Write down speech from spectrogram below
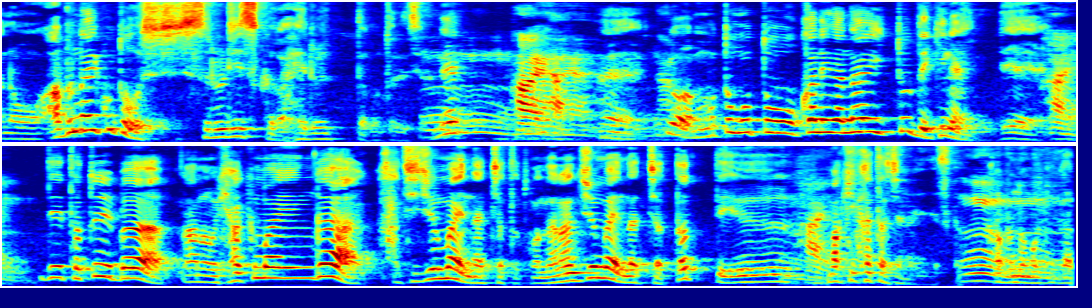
あの、危ないことをするリスクが減るってことですよね。うんはいはいはい。要はもともとお金がないとできないんで、はい。で、例えば、あの、100万円が80万円になっちゃったとか70万円になっちゃったっていうはい。巻き方じゃないですか。うん株の巻き方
